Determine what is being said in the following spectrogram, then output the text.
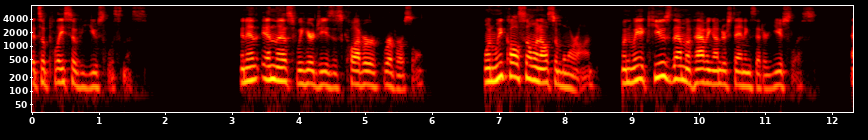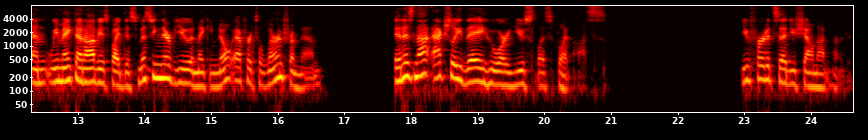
It's a place of uselessness. And in, in this, we hear Jesus' clever reversal. When we call someone else a moron, when we accuse them of having understandings that are useless, and we make that obvious by dismissing their view and making no effort to learn from them, it is not actually they who are useless, but us. You've heard it said, You shall not murder.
